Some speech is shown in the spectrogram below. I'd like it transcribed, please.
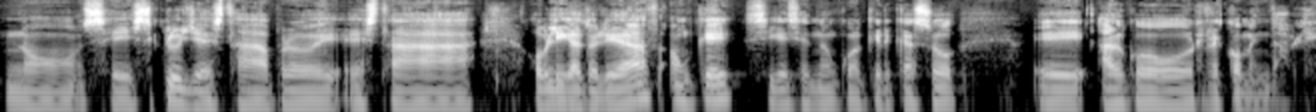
No se excluye esta, esta obligatoriedad, aunque sigue siendo en cualquier caso eh, algo recomendable.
